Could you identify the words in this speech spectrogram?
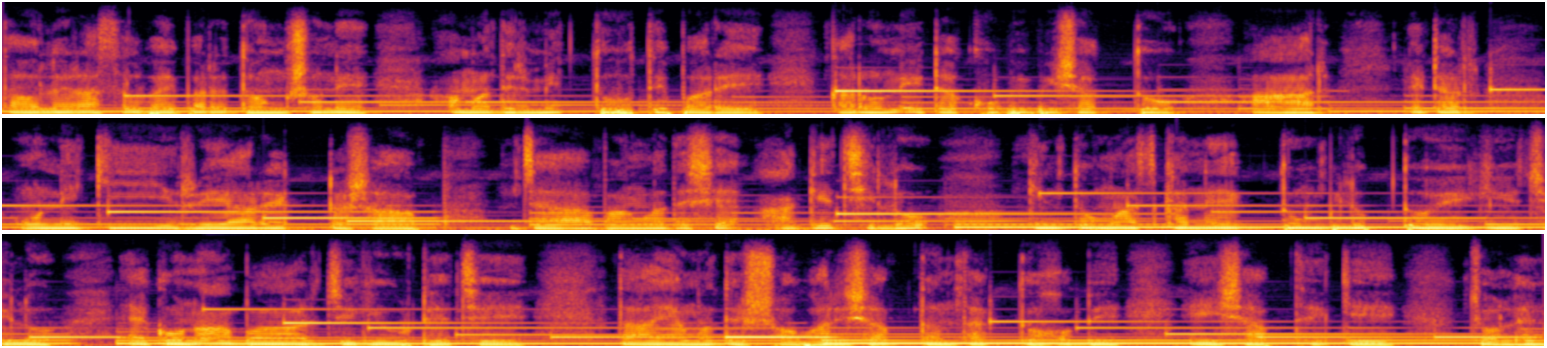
তাহলে রাসেল ভাইপারের ধ্বংসনে আমাদের মৃত্যু হতে পারে, কারণ এটা খুবই বিষাক্ত। আর এটার অনেকই রেয়ার একটা সাপ। বাংলাদেশে আগে ছিল, কিন্তু মাঝখানে একদম বিলুপ্ত হয়ে গিয়েছিল। এখন আবার জেগে উঠেছে। তাই আমাদের সবারই সাবধান থাকতে হবে এই সাপ থেকে। চলেন,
